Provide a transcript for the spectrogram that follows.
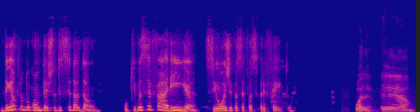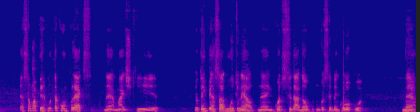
dentro do contexto de cidadão, o que você faria se hoje você fosse prefeito? Olha, é, essa é uma pergunta complexa, né? Mas que eu tenho pensado muito nela, né? Enquanto cidadão, como você bem colocou, né?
